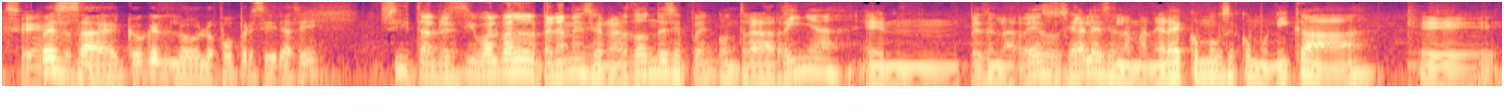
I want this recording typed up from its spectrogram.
Sí. Pues, o sea, creo que lo, lo puedo percibir así. Sí, tal vez igual vale la pena mencionar dónde se puede encontrar a Riña, en, pues en las redes sociales, en la manera de cómo se comunica. ¿ah? Eh,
